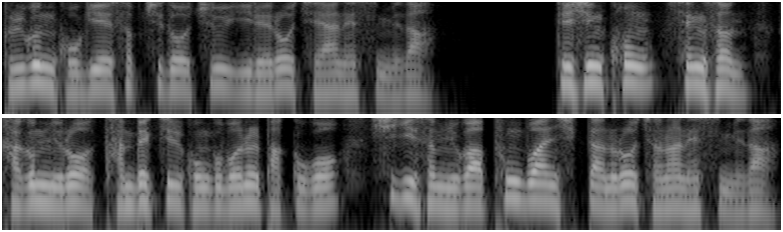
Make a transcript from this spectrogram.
붉은 고기의 섭취도 주 1회로 제한했습니다. 대신 콩, 생선, 가금류로 단백질 공급원을 바꾸고 식이섬유가 풍부한 식단으로 전환했습니다.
